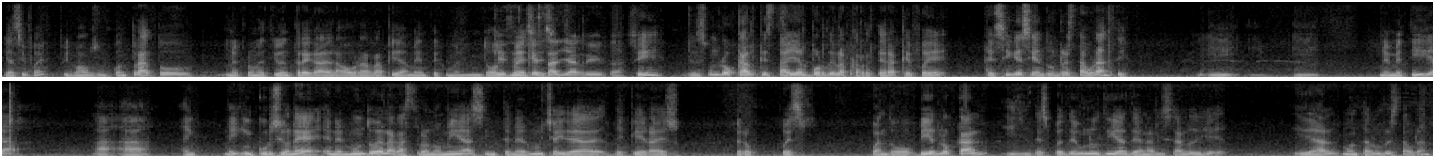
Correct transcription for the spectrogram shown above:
Y así fue, firmamos un contrato, me prometió entrega de la obra rápidamente, como en dos meses. que está allá arriba? Sí, es un local que está ahí al borde de la carretera que fue, que sigue siendo un restaurante. Y, me metí a, me incursioné en el mundo de la gastronomía sin tener mucha idea de, de qué era eso. Pero pues cuando vi el local y después de unos días de analizarlo dije, ideal montar un restaurante.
